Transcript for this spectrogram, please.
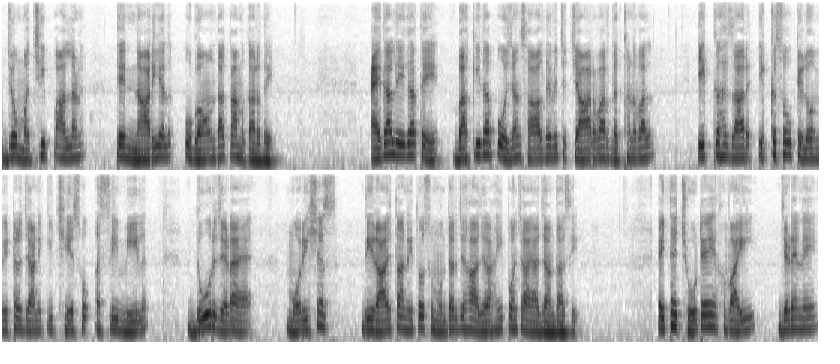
ਜੋ ਮੱਛੀ ਪਾਲਣ ਤੇ ਨਾਰੀਅਲ ਉਗਾਉਣ ਦਾ ਕੰਮ ਕਰਦੇ। ਐਗਾ ਲੇਗਾ ਤੇ ਬਾਕੀ ਦਾ ਭੋਜਨ ਸਾਲ ਦੇ ਵਿੱਚ 4 ਵਾਰ ਦੱਖਣ ਵੱਲ 1100 ਕਿਲੋਮੀਟਰ ਜਾਣੀ ਕਿ 680 ਮੀਲ ਦੂਰ ਜਿਹੜਾ ਹੈ, ਮੌਰੀਸ਼ਸ ਦੀ ਰਾਜਧਾਨੀ ਤੋਂ ਸਮੁੰਦਰ ਜਹਾਜ਼ ਰਾਹੀਂ ਪਹੁੰਚਾਇਆ ਜਾਂਦਾ ਸੀ। ਇੱਥੇ ਛੋਟੇ ਹਵਾਈ ਜਿਹੜੇ ਨੇ,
